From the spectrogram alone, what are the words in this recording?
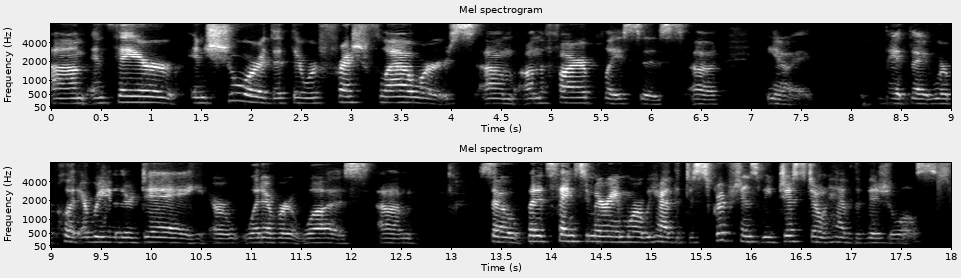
um, and Thayer ensured that there were fresh flowers um, on the fireplaces uh, you know they, they were put every other day or whatever it was um, so but it's thanks to Marianne Moore we have the descriptions we just don't have the visuals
